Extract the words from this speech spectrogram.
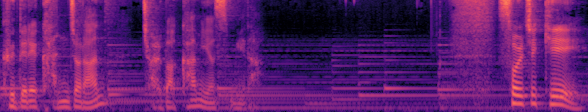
그들의 간절한 절박함이었습니다. 솔직히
